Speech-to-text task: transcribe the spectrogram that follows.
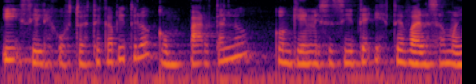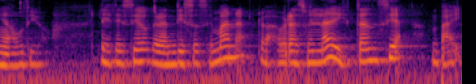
Y si les gustó este capítulo, compártanlo con quien necesite este bálsamo en audio. Les deseo grandiosa semana, los abrazo en la distancia, Bye.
